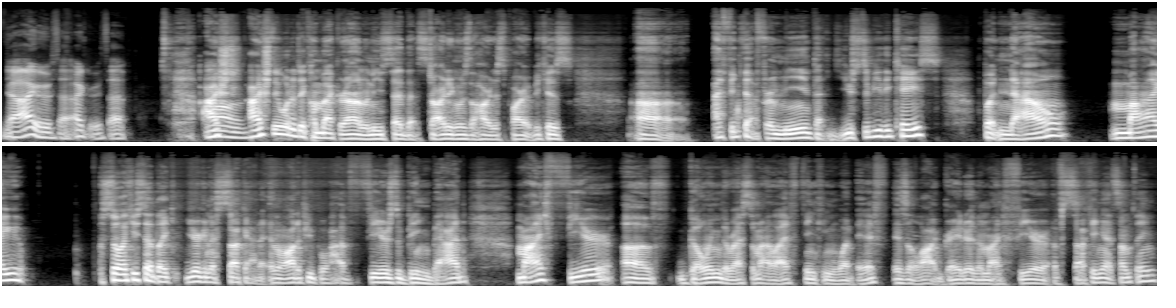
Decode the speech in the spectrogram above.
Yeah, I agree with that. I agree with that. I actually, Um, I actually wanted to come back around when you said that starting was the hardest part because uh, I think that for me that used to be the case, but now my so like you said like you're gonna suck at it, and a lot of people have fears of being bad. My fear of going the rest of my life thinking what if is a lot greater than my fear of sucking at something.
